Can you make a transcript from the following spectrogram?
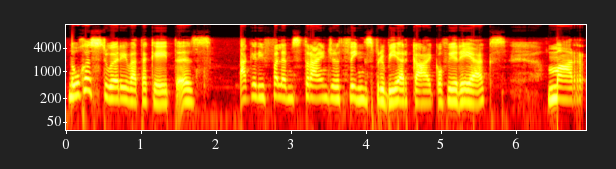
Nog 'n storie wat ek het is ek het die film Stranger Things probeer kyk of die reeks. Maar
